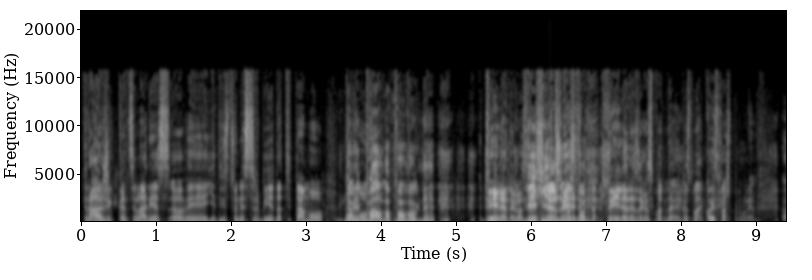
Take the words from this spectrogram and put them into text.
traži kancelarije ove jedinstvene Srbije da ti tamo Da mi Palma pomogne. 2000 gospodine. 2000 za gospodina. 3000 za gospodina. Gospodina, koji je vaš problem? Uh,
